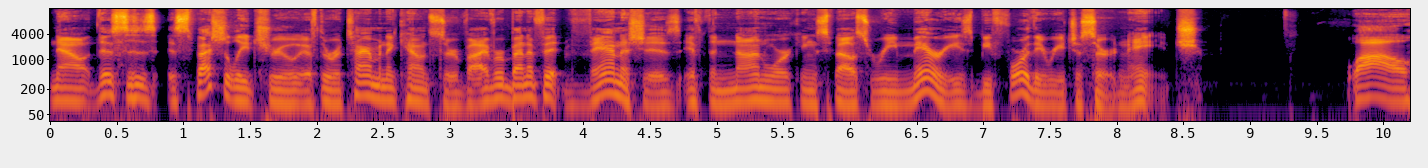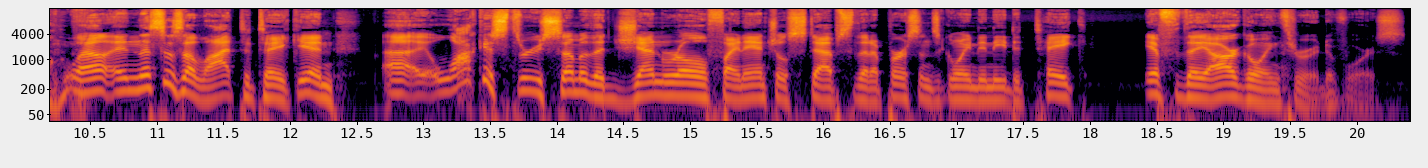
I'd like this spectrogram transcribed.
Now, this is especially true if the retirement account survivor benefit vanishes if the non working spouse remarries before they reach a certain age. Wow. Well, and this is a lot to take in. Uh, walk us through some of the general financial steps that a person's going to need to take if they are going through a divorce.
